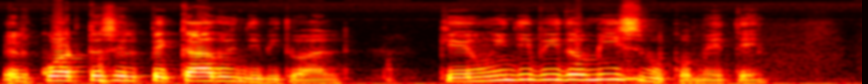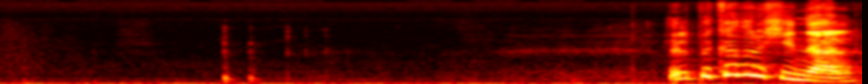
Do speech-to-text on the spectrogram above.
El cuarto es el pecado individual, que un individuo mismo comete. El pecado original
